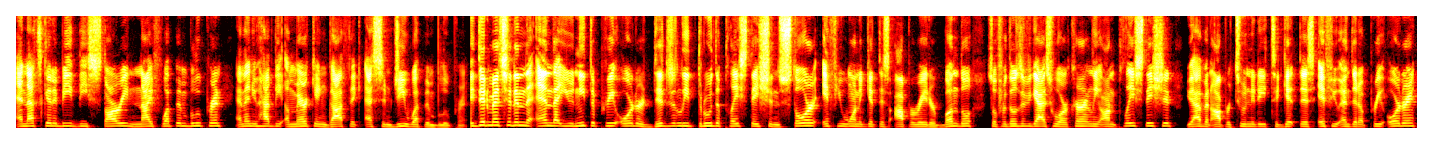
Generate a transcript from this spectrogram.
and that's going to be the Starry Knife weapon blueprint, and then you have the American Gothic SMG weapon blueprint. They did mention in the end that you need to pre-order digitally through the PlayStation Store if you want to get this operator bundle. So for those of you guys who are currently on PlayStation, you have an opportunity to get this if you ended up pre-ordering.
